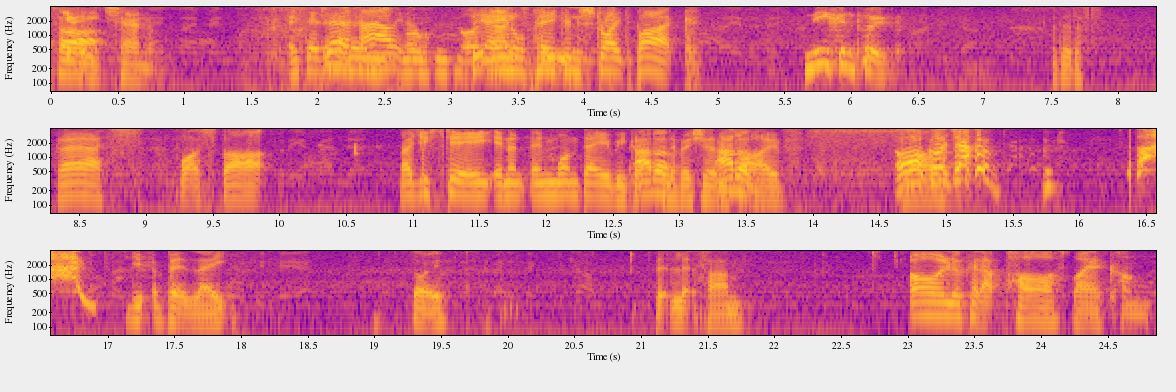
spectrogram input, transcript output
Shut Gay channel. I said Yeah, hello, Italian. welcome to our The anal nice pagan strike back. Sneak and poop. I did a. F yes. What a start. As you see, in a, in one day we got to Adam, Division Adam. Five. Oh, Wow. go on, Jacob! You, a bit late. Sorry. Bit lit, fam. Oh, look at that pass by a conk.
